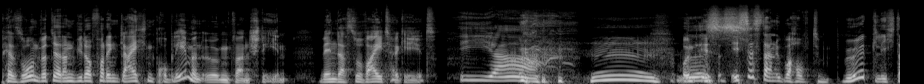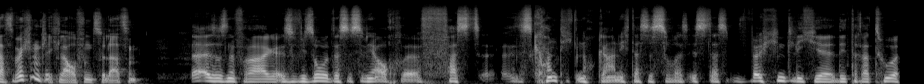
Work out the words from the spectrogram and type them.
Person wird ja dann wieder vor den gleichen Problemen irgendwann stehen, wenn das so weitergeht. Ja. hm, Und ist, ist es dann überhaupt möglich, das wöchentlich laufen zu lassen? Also ist eine Frage. Also wieso? Das ist mir auch äh, fast, das konnte ich noch gar nicht, dass es sowas ist, dass wöchentliche Literatur.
